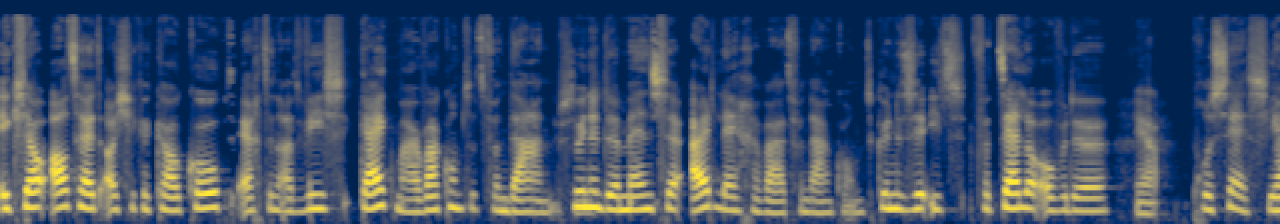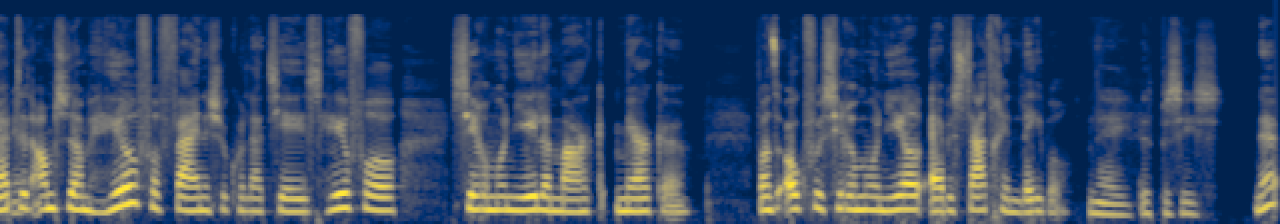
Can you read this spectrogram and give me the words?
Ik zou altijd, als je cacao koopt, echt een advies, kijk maar, waar komt het vandaan? Precies. Kunnen de mensen uitleggen waar het vandaan komt? Kunnen ze iets vertellen over de ja, proces? Je hebt in Amsterdam heel veel fijne chocolatiers, heel veel ceremoniële mark- merken. Want ook voor ceremonieel, er bestaat geen label. nee, dat precies. Nee,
